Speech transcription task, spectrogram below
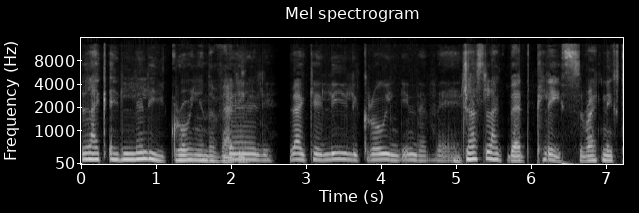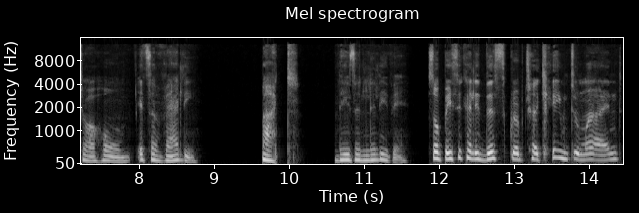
like a lily growing in the valley. Valley, like a lily growing in the valley. just like that place right next to our home. It's a valley, but there's a lily there. So basically, this scripture came to mind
